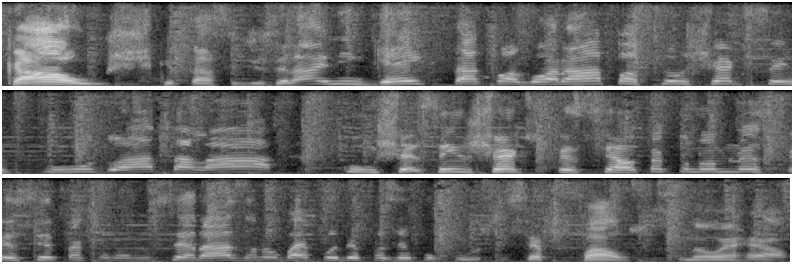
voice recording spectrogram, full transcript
caos que está se dizendo. Ah, ninguém que está com agora, ah, passou um cheque sem fundo, ah, tá lá com sem o cheque especial, tá com o nome no SPC, tá com o nome no Serasa, não vai poder fazer concurso. Isso é falso, isso não é real.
